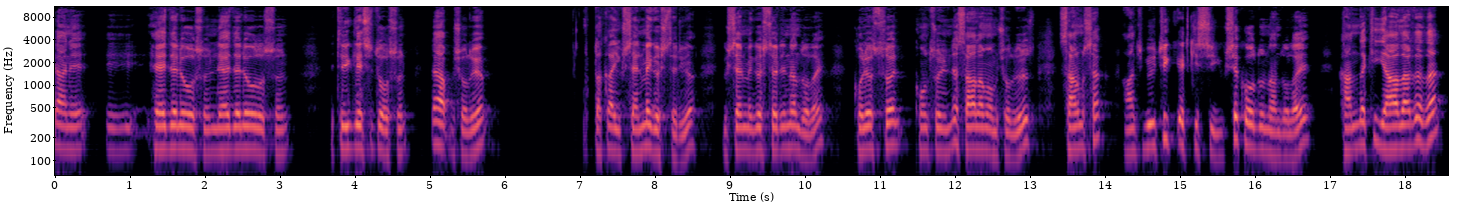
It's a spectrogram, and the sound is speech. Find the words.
Yani e, HDL olsun, LDL olsun, trigliserit olsun ne yapmış oluyor? Mutlaka yükselme gösteriyor. Yükselme gösterdiğinden dolayı kolesterol kontrolünü de sağlamamış oluyoruz. Sarımsak antibiyotik etkisi yüksek olduğundan dolayı kandaki yağlarda da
